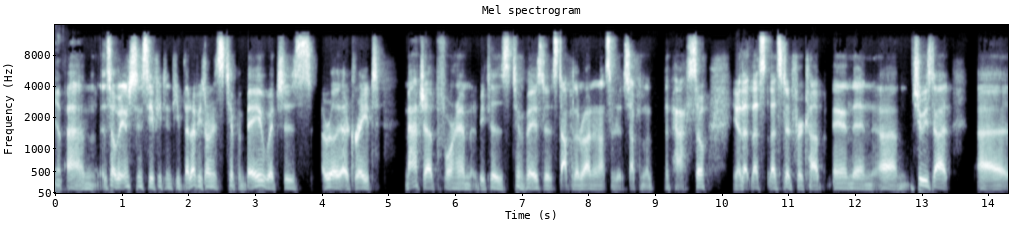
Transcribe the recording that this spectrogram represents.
Yep. Um, so it'll be interesting to see if he can keep that up. He's on his Tampa Bay, which is a really a great matchup for him because Tampa Bay is to stop in the run and not sort of stop in the, the pass. So, you know, that, that's that's good for Kupp. And then um, Chewy's got uh,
